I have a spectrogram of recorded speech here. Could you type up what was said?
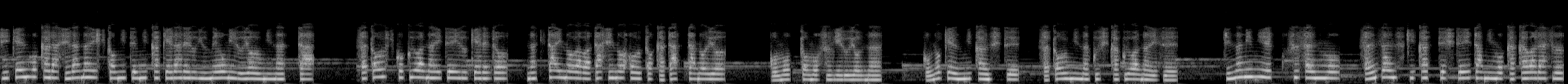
事件後から知らない人に手にかけられる夢を見るようになった。佐藤被告は泣いているけれど、泣きたいのは私の方と語ったのよ。ごもっともすぎるよな。この件に関して、佐藤に泣く資格はないぜ。ちなみに X さんも、散々好き勝手していたにもかかわらず、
